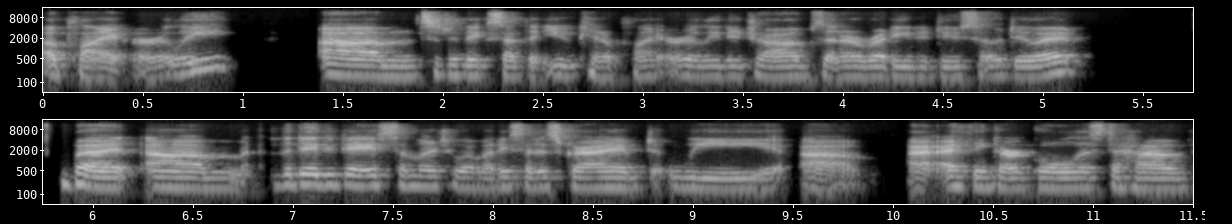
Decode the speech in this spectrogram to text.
apply early. Um, so to the extent that you can apply early to jobs and are ready to do so do it. But um, the day-to-day similar to what Marisa described. We um, I, I think our goal is to have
